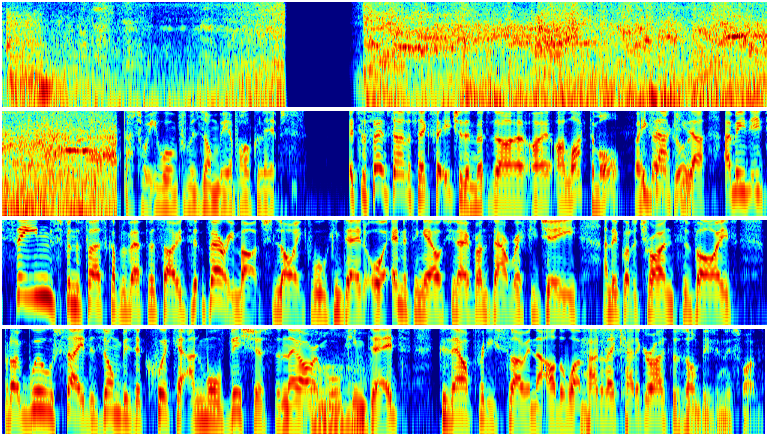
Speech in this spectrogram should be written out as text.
That's what you want from a zombie apocalypse. It's the same sound effect for each of them, but uh, I, I like them all. They exactly that. I mean, it seems from the first couple of episodes very much like Walking Dead or anything else. You know, everyone's now a refugee and they've got to try and survive. But I will say the zombies are quicker and more vicious than they are in Walking Dead because they are pretty slow in that other one. How do they categorise the zombies in this one?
